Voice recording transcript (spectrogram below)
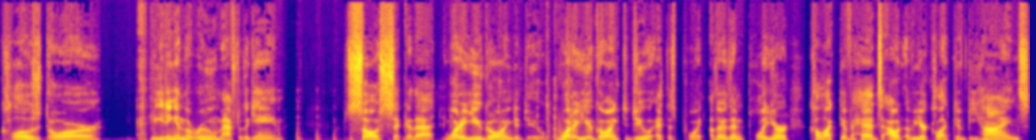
closed door meeting in the room after the game. so sick of that. What are you going to do? What are you going to do at this point other than pull your collective heads out of your collective behinds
